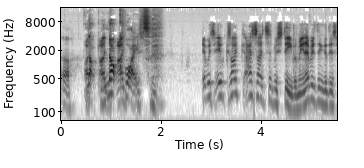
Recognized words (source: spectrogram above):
Oh, I- not I- not I- quite. It was because I, as I said with Steve, I mean everything of this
